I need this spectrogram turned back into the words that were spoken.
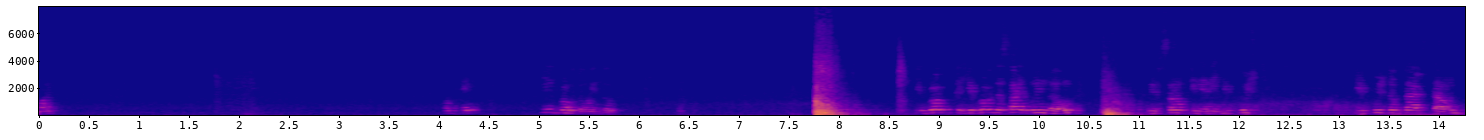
don't. Okay, he broke the window. He broke, the- he broke the side window with something and he pushed, he pushed the back down.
